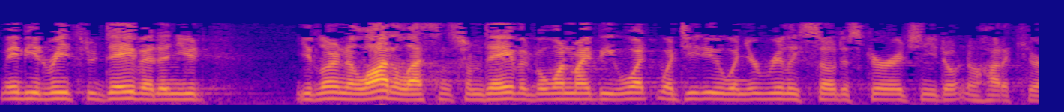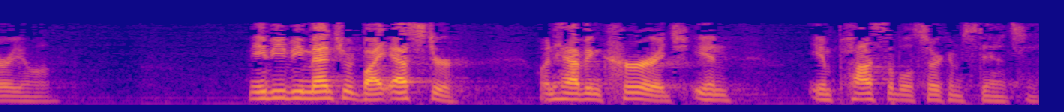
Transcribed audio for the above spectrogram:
Maybe you'd read through David and you'd You'd learn a lot of lessons from David, but one might be what, what do you do when you're really so discouraged and you don't know how to carry on? Maybe you'd be mentored by Esther on having courage in impossible circumstances.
